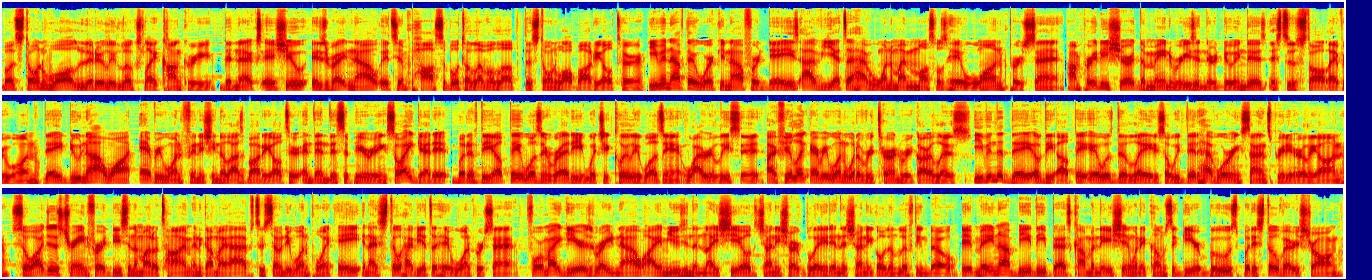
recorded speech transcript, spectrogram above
But Stonewall literally looks like concrete. The next issue is right now it's impossible to level up the Stonewall body body altar. Even after working out for days, I've yet to have one of my muscles hit 1%. I'm pretty sure the main reason they're doing this is to stall everyone. They do not want everyone finishing the last body alter and then disappearing, so I get it. But if the update wasn't ready, which it clearly wasn't, why release it? I feel like everyone would have returned regardless. Even the day of the update, it was delayed, so we did have worrying signs pretty early on. So I just trained for a decent amount of time and got my abs to 70 1.8 and I still have yet to hit 1%. For my gears right now, I am using the Night Shield, Shiny Shark Blade, and the Shiny Golden Lifting Belt. It may not be the best combination when it comes to gear boost, but it's still very strong.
